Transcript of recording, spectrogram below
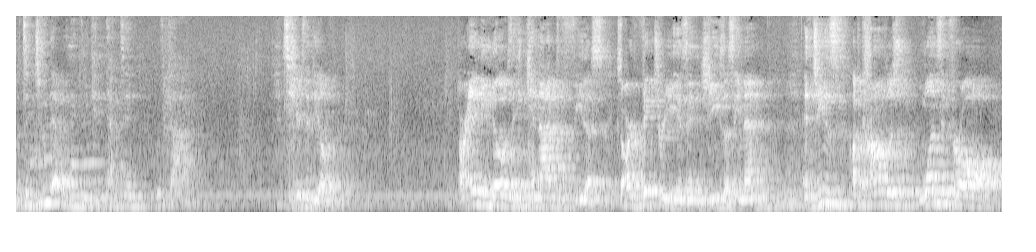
But to do that, we need to be connected with God. See, here's the deal. Our enemy knows that he cannot defeat us because our victory is in Jesus. Amen? And Jesus accomplished once and for all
